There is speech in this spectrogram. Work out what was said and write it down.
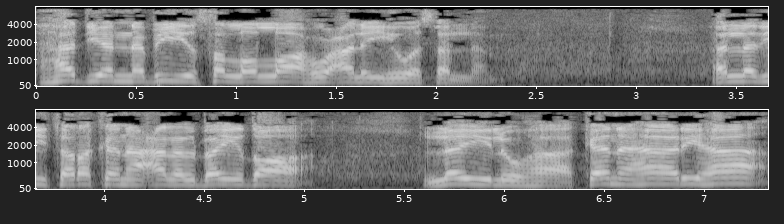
هدي النبي صلى الله عليه وسلم. الذي تركنا على البيضاء ليلها كنهارها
